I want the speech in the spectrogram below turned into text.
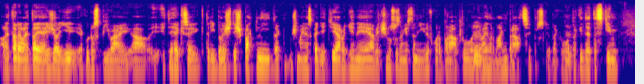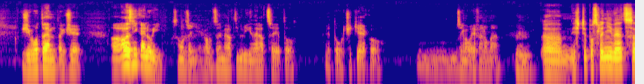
Ale ta realita je, že lidi jako dospívají a i ty hekři, kteří byli ty špatný, tak už mají dneska děti a rodiny a většinou jsou zaměstnaní někde v korporátu a hmm. dělají hmm. normální práci. Prostě tak, hmm. taky jdete s tím životem, takže ale vznikají nový, samozřejmě. Jo. Zejména v té nové generaci je to, je to určitě jako mm, zajímavý fenomén. Hmm. Ještě poslední věc. Eh,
